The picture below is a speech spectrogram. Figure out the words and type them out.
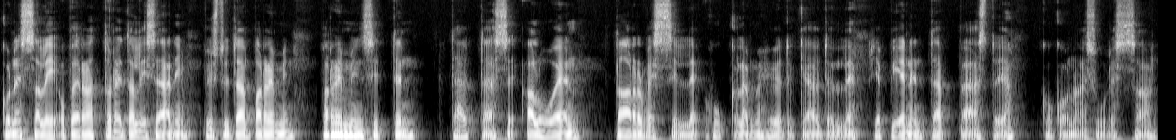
konesalioperaattoreita lisää, niin pystytään paremmin, paremmin sitten täyttää se alueen tarve sille hukkalämmön hyötykäytölle ja pienentää päästöjä kokonaisuudessaan.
